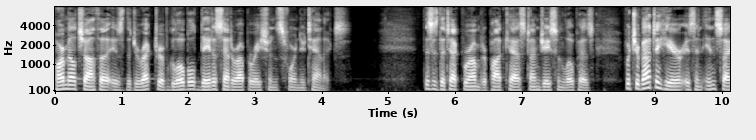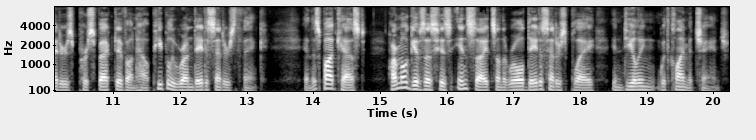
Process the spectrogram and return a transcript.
Harmail Chatha is the Director of Global Data Center Operations for Nutanix. This is the Tech Barometer podcast. I'm Jason Lopez. What you're about to hear is an insider's perspective on how people who run data centers think. In this podcast, Harmail gives us his insights on the role data centers play in dealing with climate change.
